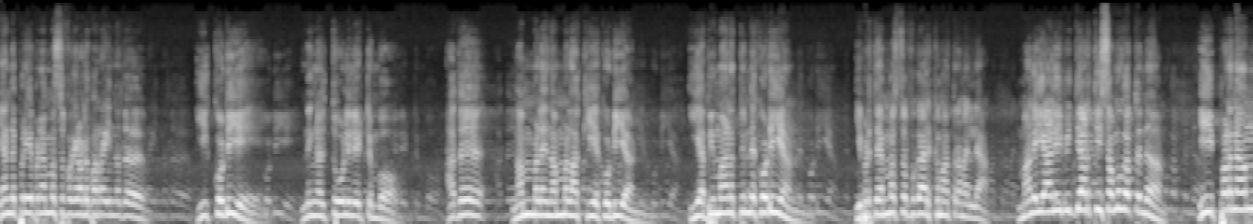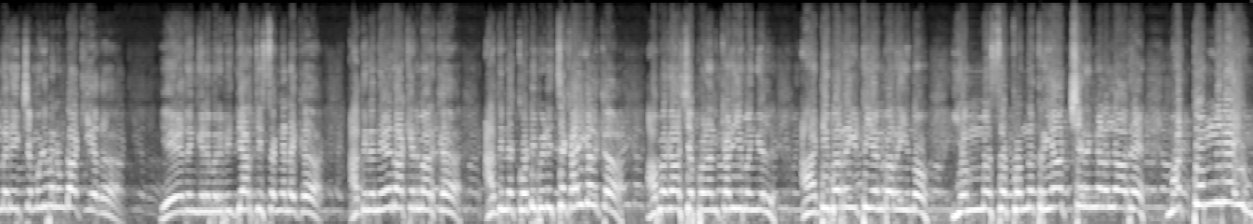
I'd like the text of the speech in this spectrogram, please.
ഞാൻ പ്രിയപ്പെട്ട എം എസ് പറയുന്നത് ഈ കൊടിയെ നിങ്ങൾ തോളിലെട്ടുമ്പോ അത് നമ്മളെ നമ്മളാക്കിയ കൊടിയാണ്. ഈ അഭിമാനത്തിന്റെ കൊടിയാണ്. ഇവിടുത്തെ എം എസ് എഫുകാർക്ക് മാത്രമല്ല മലയാളി വിദ്യാർത്ഥി സമൂഹത്തിന് ഈ പഠന അന്തരീക്ഷം മുഴുവൻ ഉണ്ടാക്കിയത് ഏതെങ്കിലും ഒരു വിദ്യാർത്ഥി സംഘടനക്ക് അതിന്റെ നേതാക്കന്മാർക്ക് അതിന്റെ കൊടി പിടിച്ച കൈകൾക്ക് അവകാശപ്പെടാൻ കഴിയുമെങ്കിൽ അടിപറയിട്ട് ഞാൻ പറയുന്നു എം എസ് എഫ് എന്ന ത്രിയാക്ഷരങ്ങളല്ലാതെ മറ്റൊന്നിനെയും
